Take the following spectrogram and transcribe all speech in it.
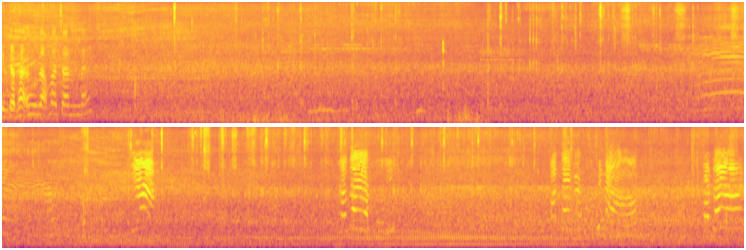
nhìn cẩn thận không dẫm vào chân đấy Nha. Cho tay vào túi. Cho tay vào túi thế nào? Có tay không?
